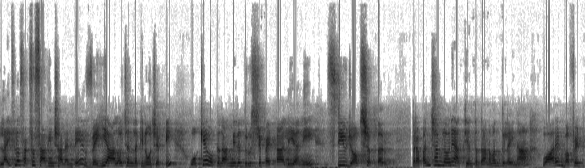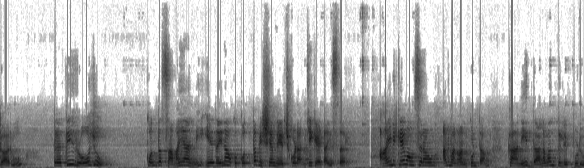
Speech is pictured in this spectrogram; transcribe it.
లైఫ్లో సక్సెస్ సాధించాలంటే వెయ్యి ఆలోచనలకి నో చెప్పి ఒకే ఒక్క దాని మీద దృష్టి పెట్టాలి అని స్టీవ్ జాబ్స్ చెప్తారు. ప్రపంచంలోనే అత్యంత ధనవంతులైన వారెన్ బఫెట్ గారు ప్రతిరోజు కొంత సమయాన్ని ఏదైనా ఒక కొత్త విషయం నేర్చుకోవడానికి కేటాయిస్తారు. ఆయనకేం అవసరం అని మనం అనుకుంటాం కానీ ధనవంతులు ఎప్పుడు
